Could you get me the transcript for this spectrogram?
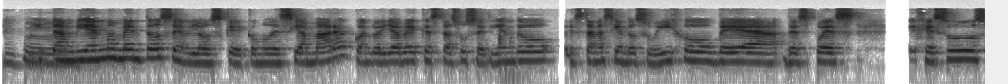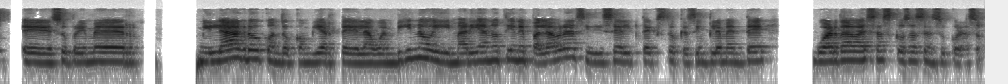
Y también momentos en los que, como decía Mara, cuando ella ve que está sucediendo, están haciendo su hijo, vea después Jesús, eh, su primer milagro cuando convierte el agua en vino y María no tiene palabras y dice el texto que simplemente guardaba esas cosas en su corazón.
